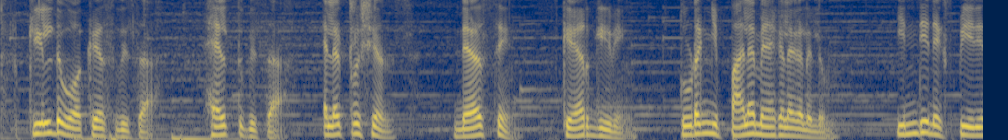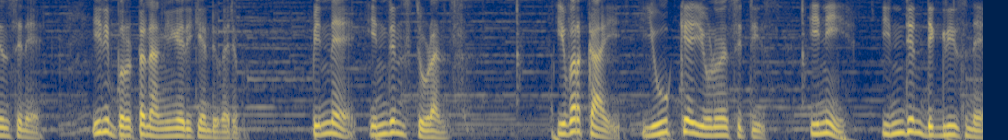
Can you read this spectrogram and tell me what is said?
Skilled workers visa health visa electricians nursing care giving തുടങ്ങി പല മേഖലകളിലും ഇന്ത്യൻ എക്സ്പീരിയൻസിനെ ഇനി ബ്രിട്ടൻ അംഗീകരിക്കേണ്ടി വരും. പിന്നെ ഇന്ത്യൻ സ്റ്റുഡൻസ് ഇവർക്കായി യു കെ യൂണിവേഴ്സിറ്റീസ് ഇനി ഇന്ത്യൻ ഡിഗ്രീസിനെ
